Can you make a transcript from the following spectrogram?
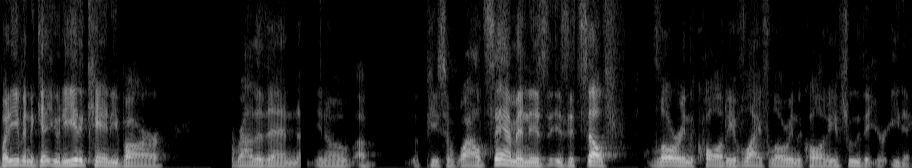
But even to get you to eat a candy bar rather than, you know, a, a piece of wild salmon is, is itself lowering the quality of life, lowering the quality of food that you're eating.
